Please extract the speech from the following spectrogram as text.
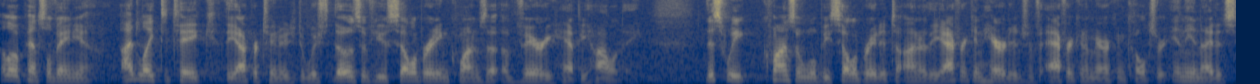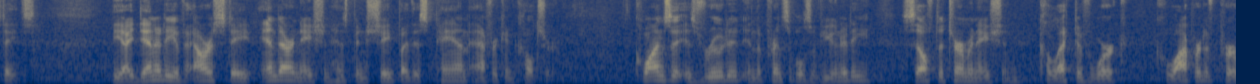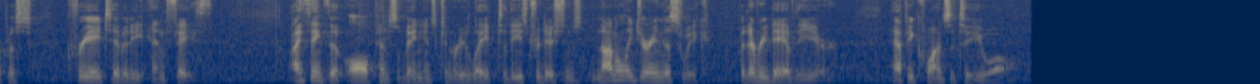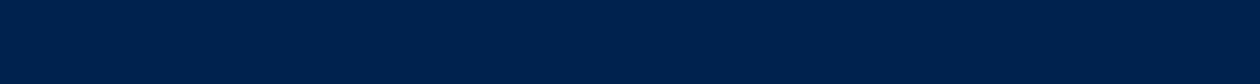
Hello, Pennsylvania. I'd like to take the opportunity to wish those of you celebrating Kwanzaa a very happy holiday. This week, Kwanzaa will be celebrated to honor the African heritage of African American culture in the United States. The identity of our state and our nation has been shaped by this pan-African culture. Kwanzaa is rooted in the principles of unity, self-determination, collective work, cooperative purpose, creativity, and faith. I think that all Pennsylvanians can relate to these traditions not only during this week, but every day of the year. Happy Kwanzaa to you all.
